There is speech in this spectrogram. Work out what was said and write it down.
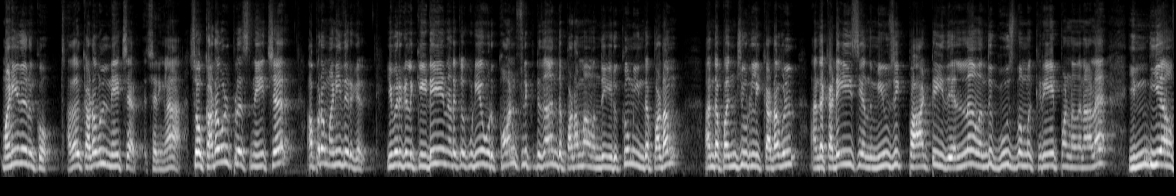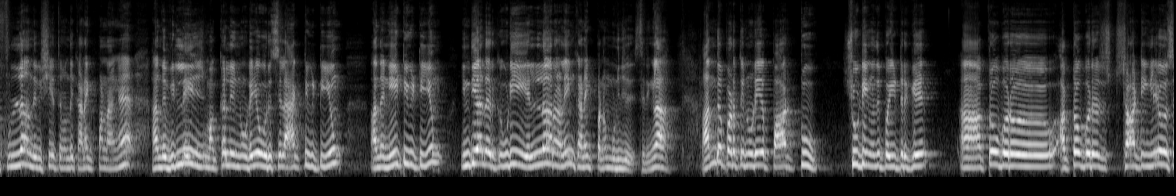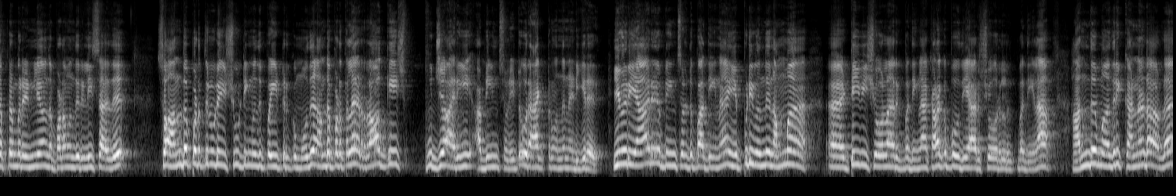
மனிதனுக்கும் அதாவது கடவுள் நேச்சர் சரிங்களா? ஸோ கடவுள் ப்ளஸ் நேச்சர் அப்புறம் மனிதர்கள். இவர்களுக்கு இடையே நடக்கக்கூடிய ஒரு கான்ஃப்ளிக்ட் தான் இந்த படமாக வந்து இருக்கும். இந்த படம் அந்த பஞ்சுருளி கடவுள் அந்த கடைசி அந்த மியூசிக் பாட்டு இது எல்லாம் வந்து கூஸ்பம்மை கிரியேட் பண்ணதுனால இந்தியா ஃபுல்லாக அந்த விஷயத்தை வந்து கனெக்ட் பண்ணாங்க. அந்த வில்லேஜ் மக்களினுடைய ஒரு சில ஆக்டிவிட்டியும் அந்த நேட்டிவிட்டியும் இந்தியாவில் இருக்கக்கூடிய எல்லாராலையும் கனெக்ட் பண்ண முடிஞ்சுது சரிங்களா? அந்த படத்தினுடைய பார்ட் டூ ஷூட்டிங் வந்து போயிட்டு இருக்கு. அக்டோபர் அக்டோபர் ஸ்டார்டிங்லேயோ செப்டம்பர் எண்ட்லேயோ அந்த படம் வந்து ரிலீஸ் ஆகுது. ஸோ அந்த படத்தினுடைய ஷூட்டிங் வந்து போயிட்டு இருக்கும்போது அந்த படத்தில் ராகேஷ் புஜாரி அப்படின்னு சொல்லிட்டு ஒரு ஆக்டர் வந்து நடிக்கிறார். இவர் யார் அப்படின்னு சொல்லிட்டு பார்த்தீங்கன்னா எப்படி வந்து நம்ம டிவி ஷோலாம் இருக்குது பார்த்தீங்களா கலக்கப்போகுது யார்? ஷோ இருக்குது பார்த்தீங்களா அந்த மாதிரி கன்னடாவில்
